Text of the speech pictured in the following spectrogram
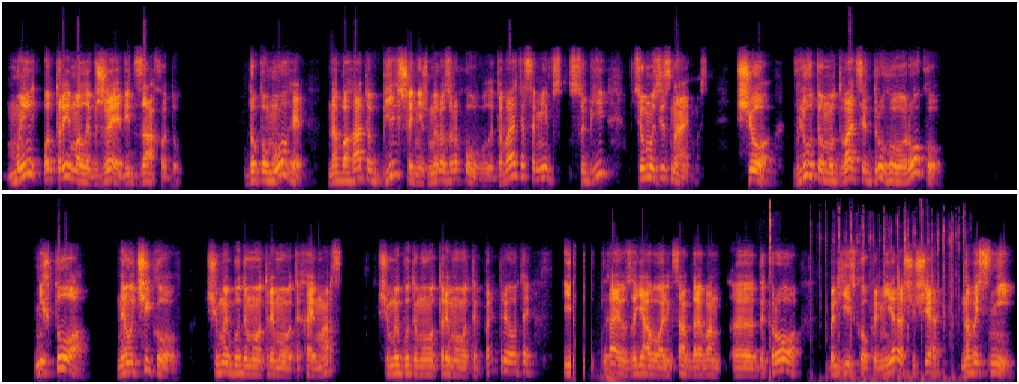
ми отримали вже від Заходу допомоги набагато більше, ніж ми розраховували. Давайте самі в собі в цьому зізнаємось, що в лютому 22-го року ніхто не очікував, що ми будемо отримувати Хаймарс, що ми будемо отримувати Петріоти. І згадаю заяву Олександра Ван е, Декро, бельгійського прем'єра, що ще навесні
